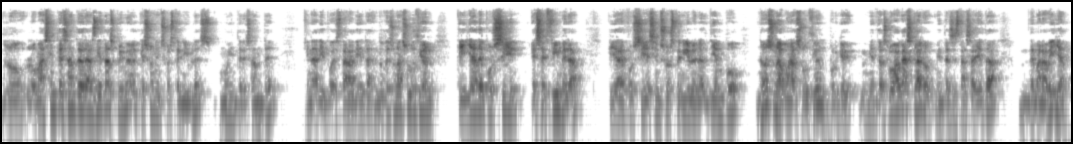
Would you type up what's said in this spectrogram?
lo, más interesante de las dietas, primero, es que son insostenibles, muy interesante, que nadie puede estar a dieta. Entonces, una solución que ya de por sí es efímera, que ya de por sí es insostenible en el tiempo, no es una buena solución, porque mientras lo hagas, claro, mientras estás a dieta, de maravilla.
